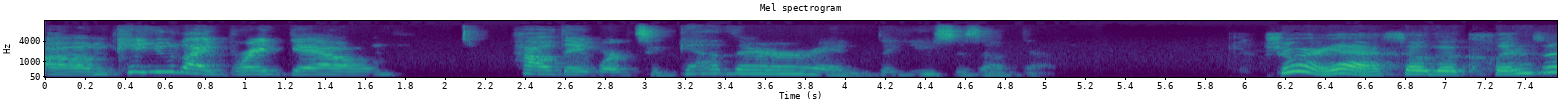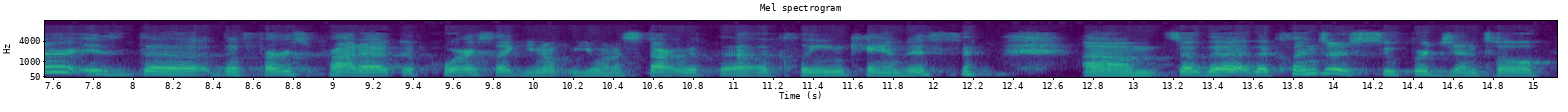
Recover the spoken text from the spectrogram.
um, can you like break down how they work together and the uses of them? Sure, yeah. So the cleanser is the the first product, of course. Like you know, you want to start with the, a clean canvas. um, so the the cleanser is super gentle,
